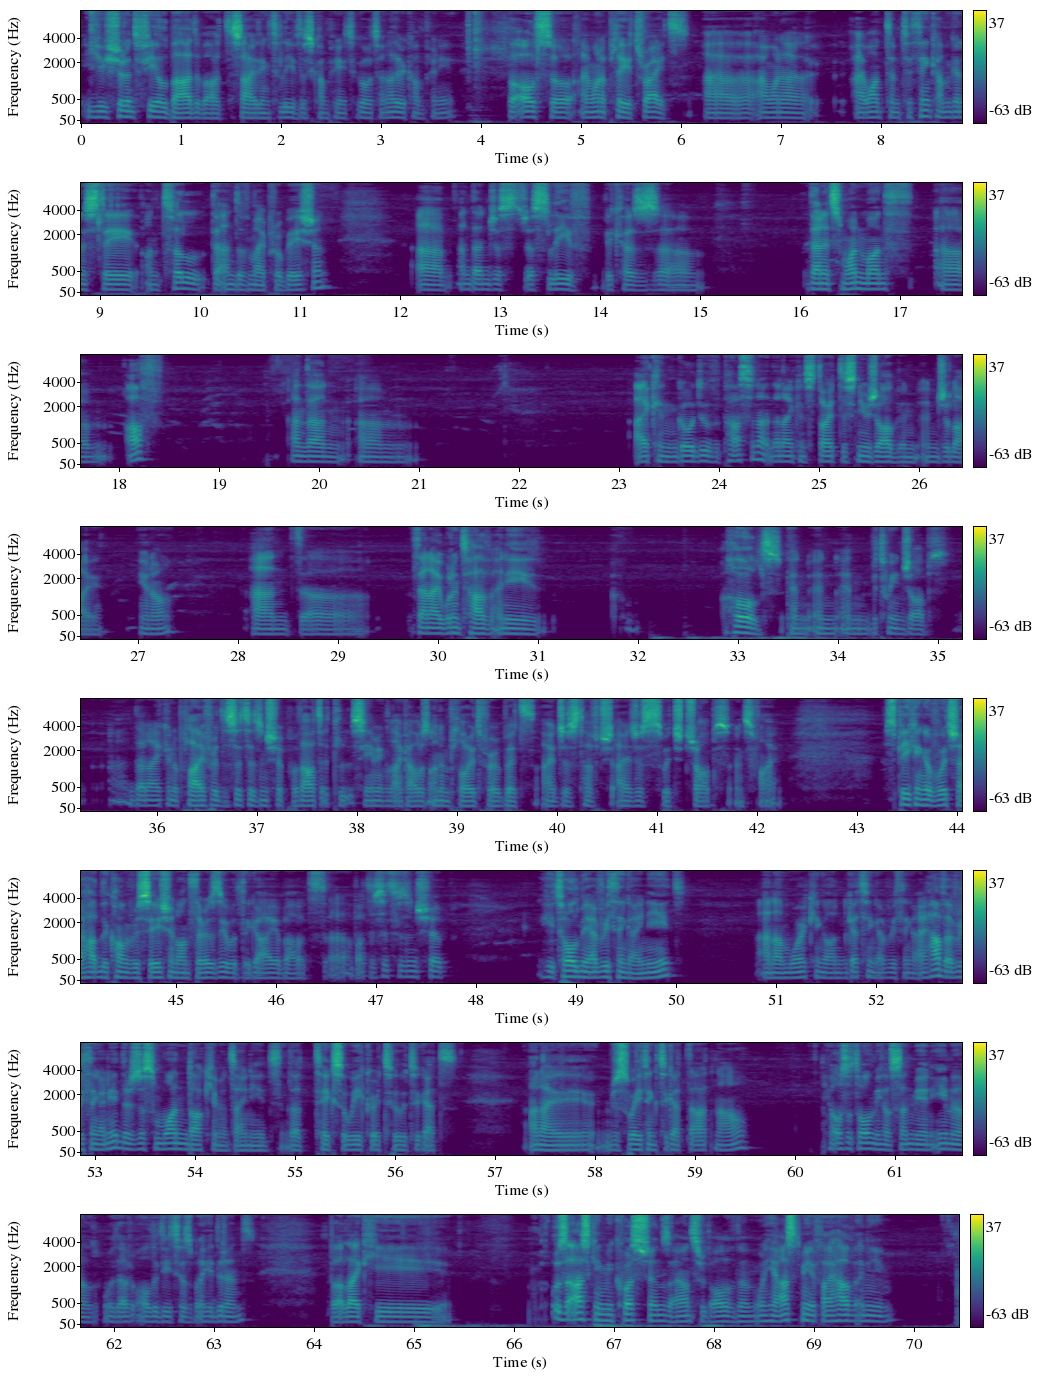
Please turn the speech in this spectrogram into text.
you shouldn't feel bad about deciding to leave this company to go to another company. But also i want to play it right. Uh, i want to i want them to think i'm going to stay until the end of my probation um, and then just just leave because um, then it's one month um, off, and then um, I can go do vipassana, and then I can start this new job in in July, you know, and uh, then I wouldn't have any holes in, in, in between jobs and then I can apply for the citizenship without it seeming like I was unemployed for a bit. I just have I just switched jobs. It's fine. Speaking of which, I had the conversation on Thursday with the guy about uh, about the citizenship. He told me everything I need, and I'm working on getting everything. I have everything I need. There's just one document I need that takes a week or two to get, and I'm just waiting to get that now. He also told me he'll send me an email with all the details, but he didn't but like he was asking me questions. I answered all of them. When he asked me if I have any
